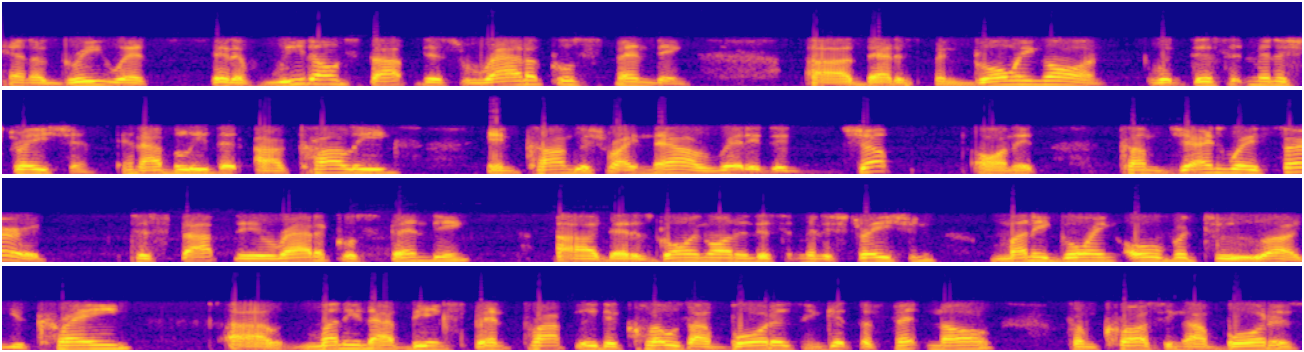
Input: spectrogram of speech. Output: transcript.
can agree with. That if we don't stop this radical spending uh, that has been going on with this administration. And I believe that our colleagues in Congress right now are ready to jump on it come January 3rd to stop the radical spending uh, that is going on in this administration, money going over to uh, Ukraine, uh, money not being spent properly to close our borders and get the fentanyl from crossing our borders.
